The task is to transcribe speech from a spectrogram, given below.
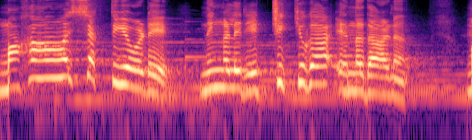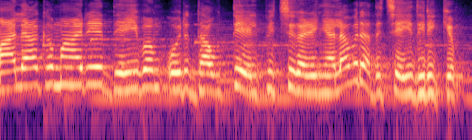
മഹാശക്തിയോടെ നിങ്ങൾ രക്ഷിക്കുക എന്നതാണ്. മാലാഖമാരെ ദൈവം ഒരു ദൗത്യം ഏൽപ്പിച്ചു കഴിഞ്ഞാൽ അവരത് ചെയ്തിരിക്കും.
